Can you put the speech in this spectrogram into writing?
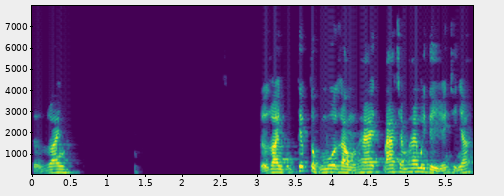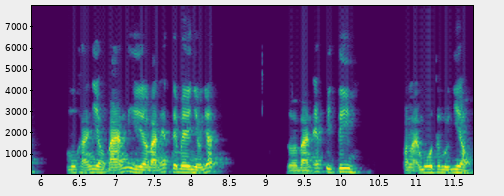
Tự doanh. Dạ vâng, tự doanh cũng tiếp tục mua dòng hai 320 tỷ anh chị nhé mua khá nhiều bán thì à, bán STB nhiều nhất. Rồi bán FPT còn lại mua tương đối nhiều.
